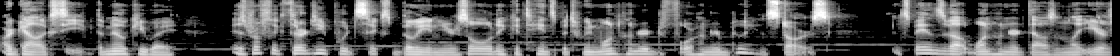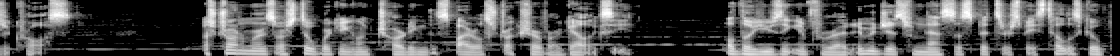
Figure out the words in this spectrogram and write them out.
Our galaxy, the Milky Way, is roughly 13.6 billion years old and contains between 100 to 400 billion stars, and spans about 100,000 light years across. Astronomers are still working on charting the spiral structure of our galaxy. Although using infrared images from NASA's Spitzer Space Telescope,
